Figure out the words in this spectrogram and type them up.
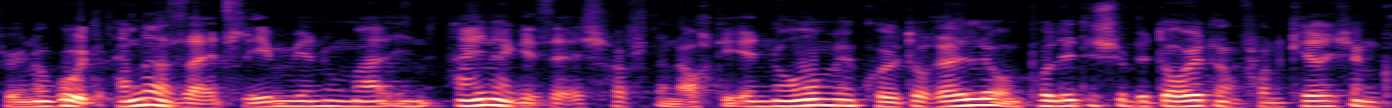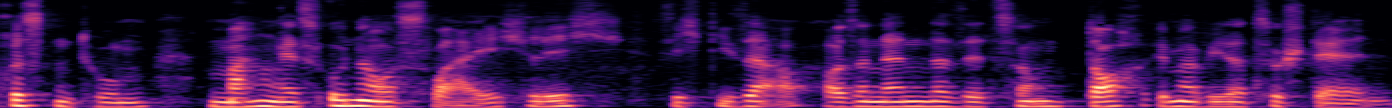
Schön und gut. Andererseits leben wir nun mal in einer Gesellschaft und auch die enorme kulturelle und politische Bedeutung von Kirche und Christentum machen es unausweichlich, sich dieser Auseinandersetzung doch immer wieder zu stellen.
